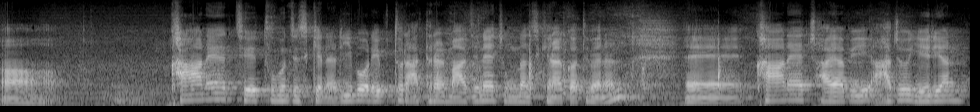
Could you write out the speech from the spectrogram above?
어, 간의 제 두 번째 스캔은 리버 레프트 라테랄 마진의 종단 스캔할 것 같으면은 에, 간의 좌엽이 아주 예리한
